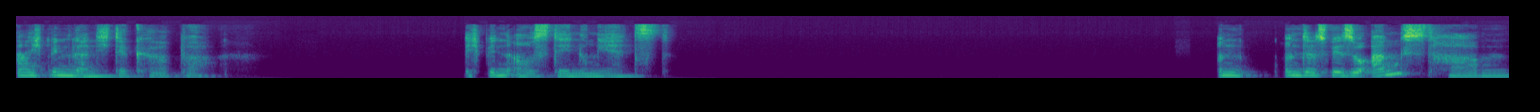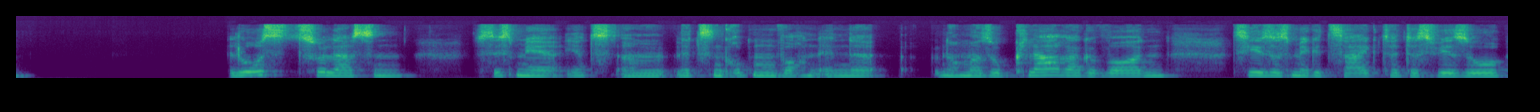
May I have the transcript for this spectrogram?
Ah, ich bin gar nicht der Körper. Ich bin Ausdehnung jetzt. Und, und dass wir so Angst haben, loszulassen, das ist mir jetzt am letzten Gruppenwochenende nochmal so klarer geworden, als Jesus mir gezeigt hat, dass wir so,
